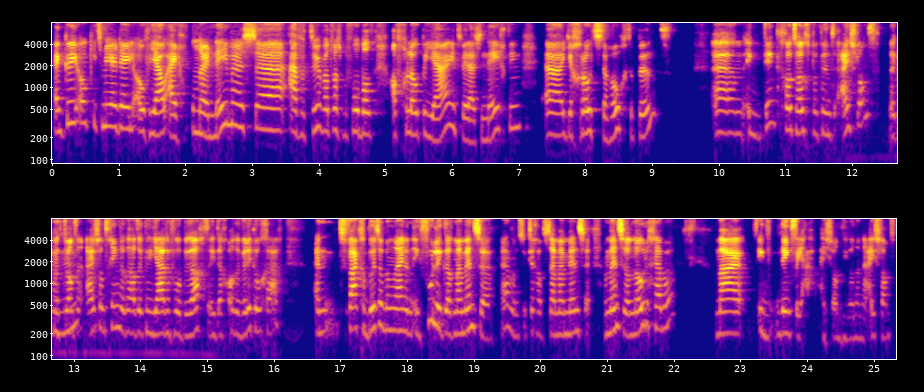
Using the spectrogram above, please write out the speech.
En kun je ook iets meer delen over jouw eigen ondernemersavontuur? Wat was bijvoorbeeld afgelopen jaar, in 2019, uh, eh, je grootste hoogtepunt? Um, ik denk grootste hoogtepunt IJsland. Dat ik met mm klanten naar IJsland ging. Dat had ik een jaar ervoor bedacht. En ik dacht, oh, dat wil ik heel graag. En vaak gebeurt dat bij mij. Dan voel ik dat mijn mensen, hè, want ik zeg altijd, zijn mijn mensen, mijn mensen dat nodig hebben. Maar ik denk van ja, IJsland, wie wil naar IJsland?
